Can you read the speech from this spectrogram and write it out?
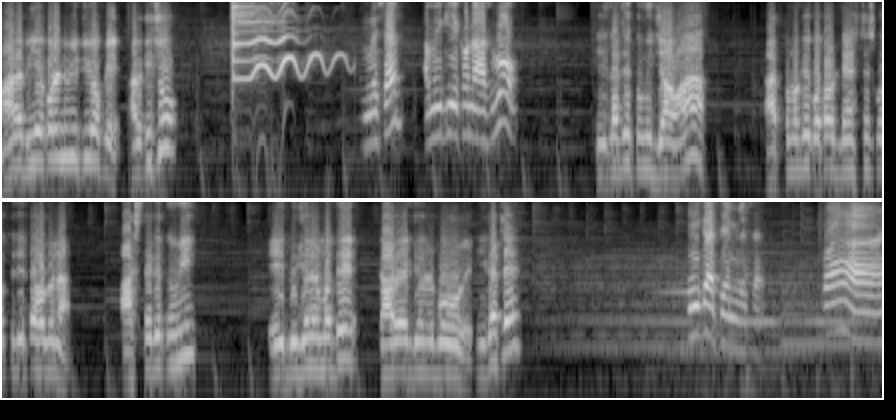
মানে বিয়ে করে নিবি তুই ওকে? আর কিছু? আমি কি এখানে আসব? ঠিক আছে তুমি যাও হ্যাঁ? আর তোমাকে কোথাও ড্যান্স টেন্স করতে যেতে হবে না। আজ থেকে তুমি এই দুজনের মধ্যে কারও একজনের বউ হবে ঠিক আছে? ঠিক আছে বাই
